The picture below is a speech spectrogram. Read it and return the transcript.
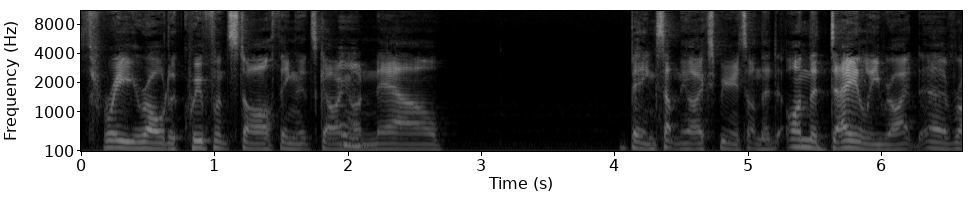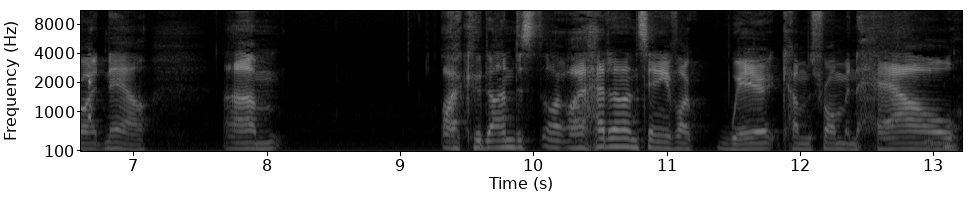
three year old equivalent style thing that's Mm. going on now, being something I experience on the on the daily right uh, right now, um, I could understand. I had an understanding of like where it comes from and how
